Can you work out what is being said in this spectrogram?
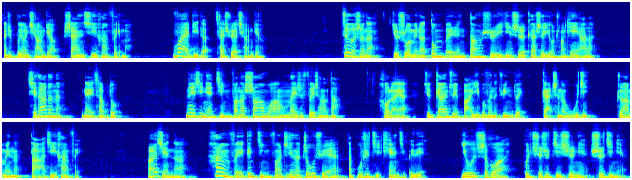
那就不用强调山西悍匪嘛，外地的才需要强调。这个事呢，就说明了东北人当时已经是开始勇闯天涯了。其他的呢，那也差不多。那些年警方的伤亡那也是非常的大，后来呀，就干脆把一部分的军队改成了武警，专门呢打击悍匪。而且呢，悍匪跟警方之间的周旋，那不是几天几个月，有时候啊会持续几十年、十几年。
